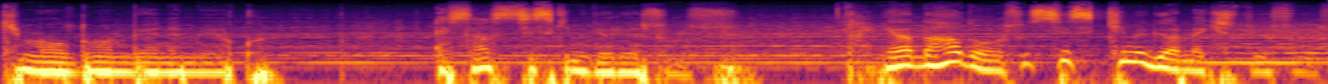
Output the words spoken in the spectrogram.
Kim olduğumun bir önemi yok. Esas siz kimi görüyorsunuz? Ya da daha doğrusu siz kimi görmek istiyorsunuz?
